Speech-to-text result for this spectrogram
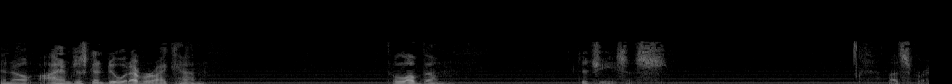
You know, I am just going to do whatever I can to love them to Jesus. Let's pray.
